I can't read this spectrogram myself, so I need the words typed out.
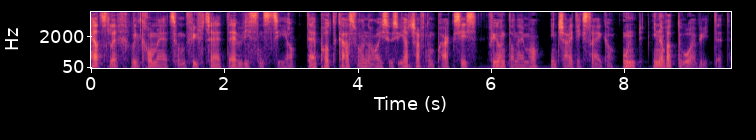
Herzlich willkommen zum 15. Wissenszieher, der Podcast, der Neues aus Wirtschaft und Praxis für Unternehmer, Entscheidungsträger und Innovatoren bietet.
